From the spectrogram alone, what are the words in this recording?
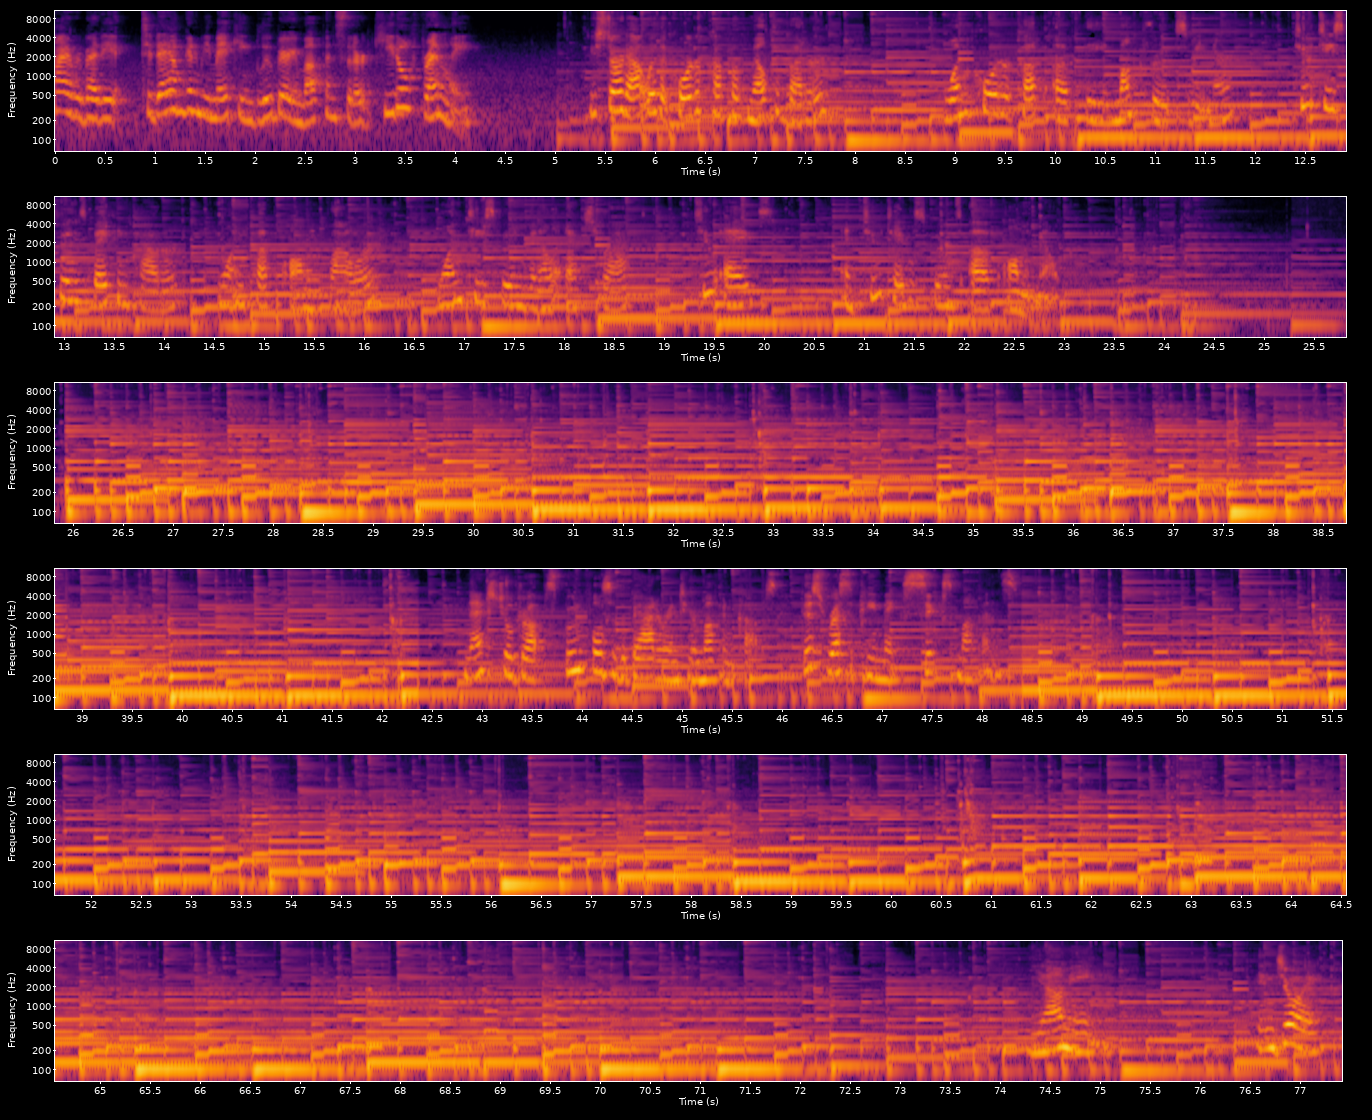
Hi everybody. Today I'm going to be making blueberry muffins that are keto friendly. You start out with a quarter cup of melted butter, one quarter cup of the monk fruit sweetener, two teaspoons baking powder, one cup almond flour, one teaspoon vanilla extract, two eggs, and two tablespoons of almond milk. Next, you'll drop spoonfuls of the batter into your muffin cups. This recipe makes six muffins. Yummy. Enjoy.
